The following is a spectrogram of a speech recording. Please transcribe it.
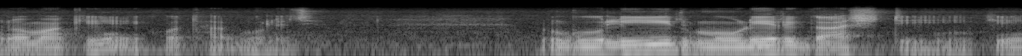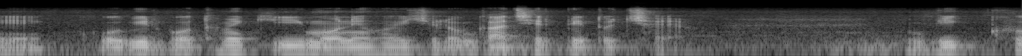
রমাকে কথা বলেছে। গলির মোড়ের গাছটিকে কবির প্রথমে কি মনে হয়েছিল? গাছের পেতচ্ছায়া বৃক্ষ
